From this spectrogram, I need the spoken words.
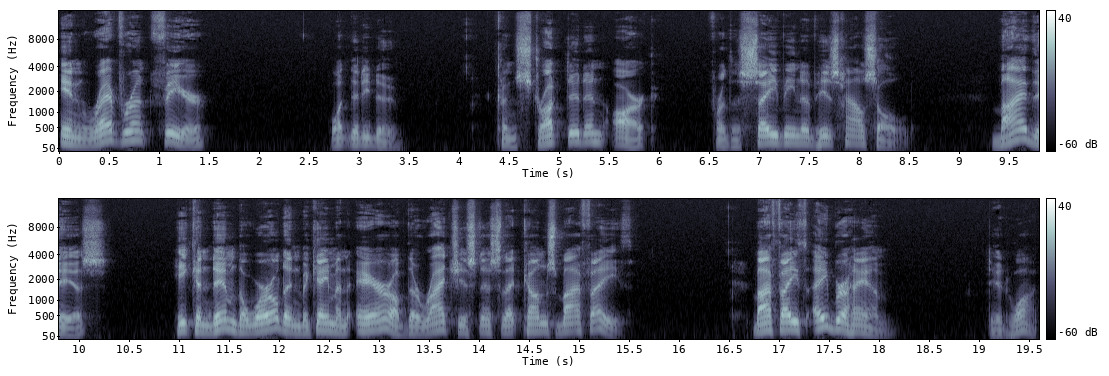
in reverent fear, what did he do? Constructed an ark for the saving of his household. By this, he condemned the world and became an heir of the righteousness that comes by faith. By faith, Abraham did what?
